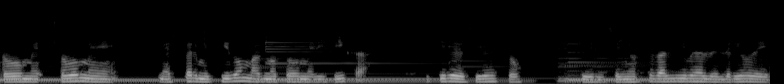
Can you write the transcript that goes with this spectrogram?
Todo me, todo me, me es permitido, mas no todo me edifica. ¿Qué quiere decir esto? Que el Señor te da libre albedrío de,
